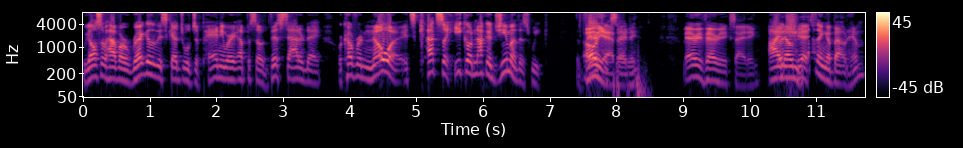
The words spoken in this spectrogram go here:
We also have our regularly scheduled Japanuary episode this Saturday. We're covering Noah. It's Katsuhiko Nakajima this week. good. Oh yeah, exciting. baby. Very very exciting. I know shit. nothing about him.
